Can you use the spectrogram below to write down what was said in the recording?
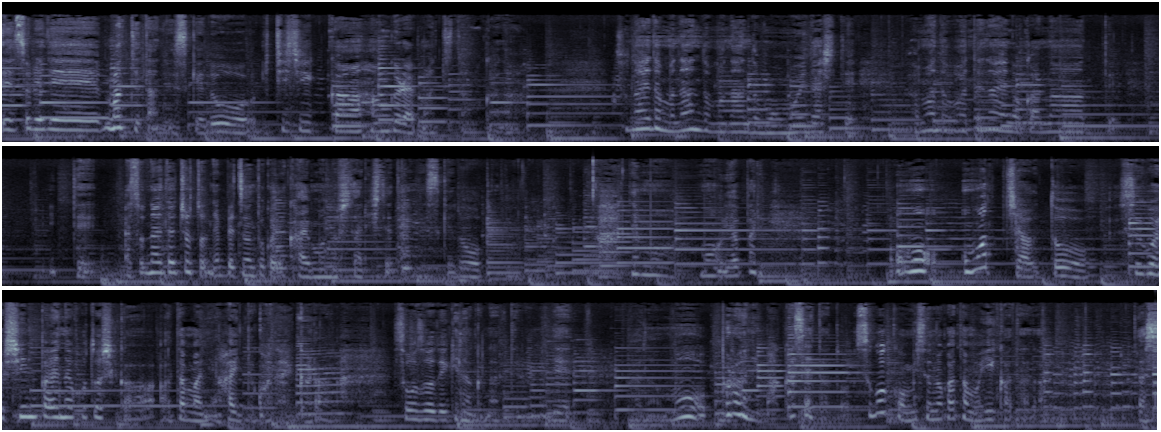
でそれで待ってたんですけど1時間半ぐらい待ってたのかな。その間も何度も何度も思い出してあまだ終わってないのかなって言ってあその間ちょっとね別のとこで買い物したりしてたんですけどあでももうやっぱり思っちゃうとすごい心配なことしか頭に入ってこないから想像できなくなってるのであのもうプロに任せたとすごくお店の方もいい方だだし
